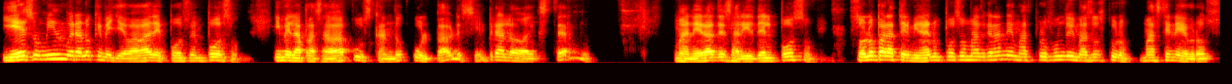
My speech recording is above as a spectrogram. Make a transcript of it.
Y eso mismo era lo que me llevaba de pozo en pozo y me la pasaba buscando culpables, siempre a lo externo, maneras de salir del pozo, solo para terminar en un pozo más grande, más profundo y más oscuro, más tenebroso.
